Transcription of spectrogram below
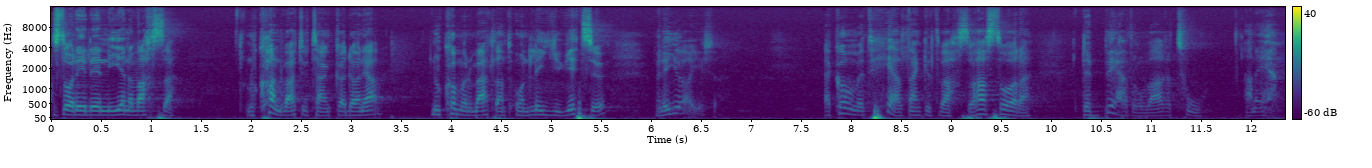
står det i det niende verset Nå kan det være at du tenker, Daniel, nå kommer du med et eller annet åndelig jiu-jitsu. Men det gjør jeg ikke. Jeg kommer med et helt enkelt vers, og her står det det er bedre å være to enn én.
